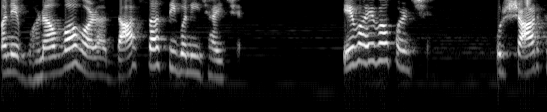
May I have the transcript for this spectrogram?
અને ભણાવવાવાળા દાસ દાસી બની જાય છે. એવા એવા પણ છે. પુરુષાર્થ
